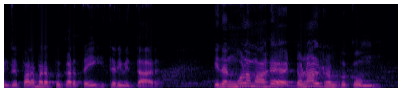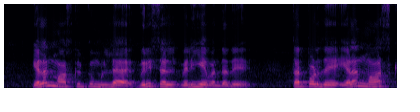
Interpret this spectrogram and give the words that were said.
என்று பரபரப்பு கருத்தை தெரிவித்தார். இதன் மூலமாக டொனால்ட் ட்ரம்ப்புக்கும் எலன் மாஸ்க்குக்கும் உள்ள விரிசல் வெளியே வந்தது. தற்பொழுது எலன் மாஸ்க்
